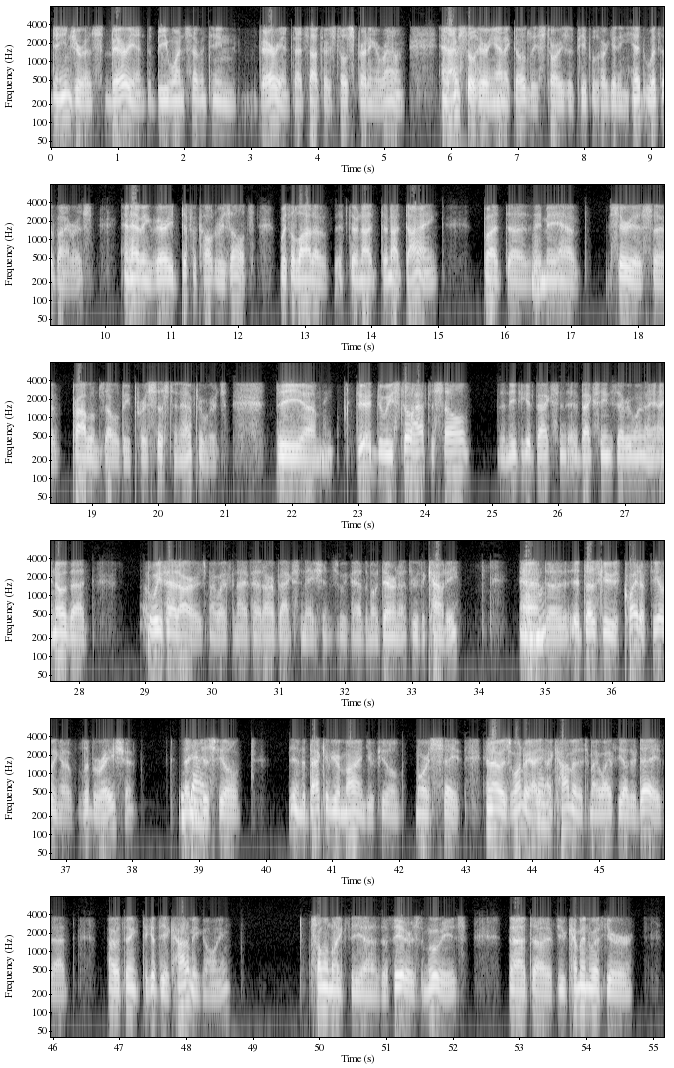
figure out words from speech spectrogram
dangerous variant, the B117 variant that's out there still spreading around. And I'm still hearing anecdotally stories of people who are getting hit with the virus and having very difficult results with a lot of if they're not they're not dying, but uh, they may have serious uh, problems that will be persistent afterwards. The um, do, do we still have to sell the need to get vaccine, vaccines to everyone? I, I know that We've had ours. My wife and I have had our vaccinations. We've had the Moderna through the county, and uh-huh. uh, it does give you quite a feeling of liberation. That you just feel in the back of your mind, you feel more safe. And I was wondering. I, I commented to my wife the other day that I would think to get the economy going, someone like the uh, the theaters, the movies, that uh, if you come in with your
